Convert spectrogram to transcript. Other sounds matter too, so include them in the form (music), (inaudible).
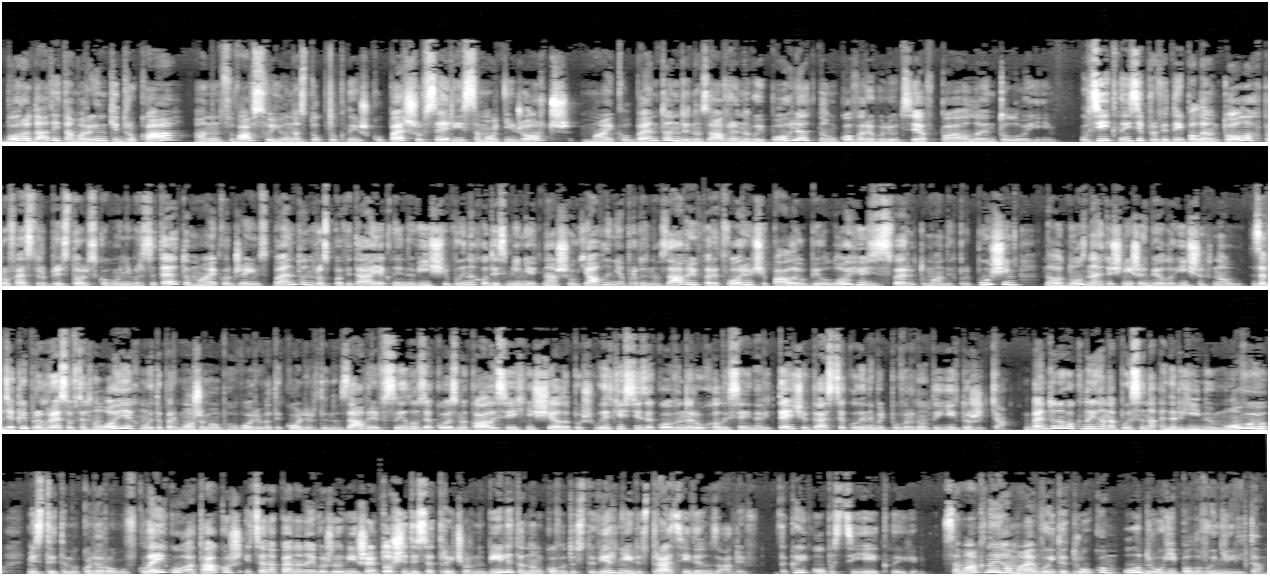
Бородатий та Маринки Друка анонсував свою наступну книжку. Першу в серії Самотній Джордж Майкл Бентон Динозаври Новий погляд, наукова революція в палеонтології. У цій книзі провідний палеонтолог, професор Брістольського університету Майкл Джеймс Бентон розповідає, як найновіші винаходи змінюють наше уявлення про динозаврів, перетворюючи палеобіологію зі сфери туманних припущень на одну з найточніших біологічних наук. Завдяки прогресу в технологіях ми тепер можемо обговорювати колір динозаврів, силу, з якою змикалися їхні щелепи, швидкість, з якою вони рухалися, і навіть те, чи вдасться коли-небудь повернути їх до життя. Бентонова книга написана енергійною мовою, міститиме кольорову вклейку, а також і це напевно найважливіше 163 чорнобілі та науково-достовірні ілюстрації динозаврів. Такий опис цієї книги. Сама книга має вийти друком у другій половині літа.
